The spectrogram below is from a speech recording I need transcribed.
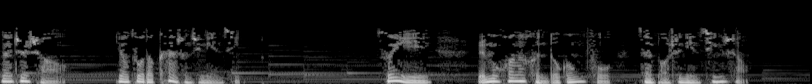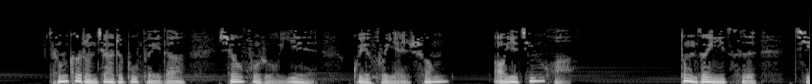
那至少要做到看上去年轻。所以。人们花了很多功夫在保持年轻上，从各种价值不菲的修复乳液、贵妇眼霜、熬夜精华，动辄一次几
